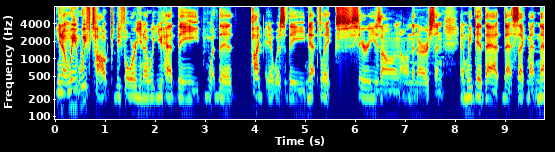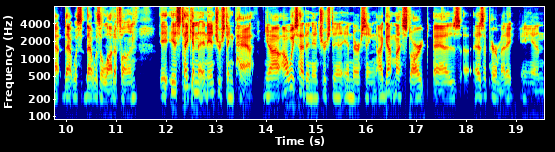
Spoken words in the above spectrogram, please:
you know we we've talked before. You know, you had the the pod it was the Netflix series on on the nurse and and we did that that segment and that that was that was a lot of fun it's taken an interesting path. You know, I always had an interest in, in nursing. I got my start as as a paramedic, and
